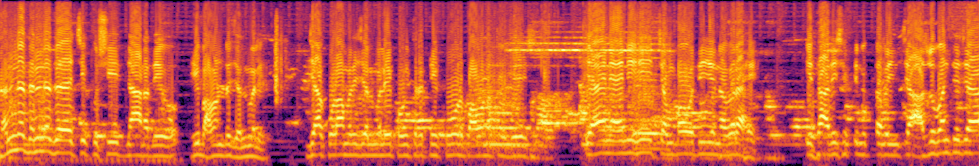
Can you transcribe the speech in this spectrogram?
धन्य धन्य जयाची कुशी ज्ञानदेव ही भावंड जन्मले. ज्या कुळामध्ये जन्मले पवित्र ते कोड पावन तो त्या न्यायाने हे चंपावती जे नगर आहे इथं आदिशक्ती मुक्ताबाईंच्या आजोबांचे ज्या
